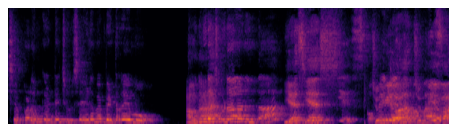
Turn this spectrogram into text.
చెప్పడం కంటే చూసేయడమే బెటర్ ఏమో. అవునా? కూడా చూడాలని ఉందా ఎస్ ఎస్ ఎస్ చూపియవా? చూపియవా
